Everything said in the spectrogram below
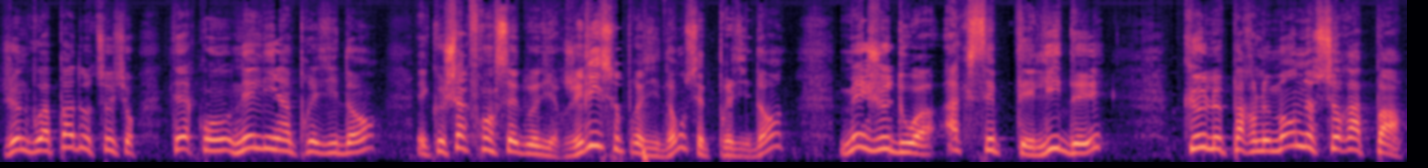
je ne vois pas d'autre solution. C'est-à-dire qu'on élit un président et que chaque Français doit dire j'élis ce président ou cette présidente, mais je dois accepter l'idée que le Parlement ne sera pas.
